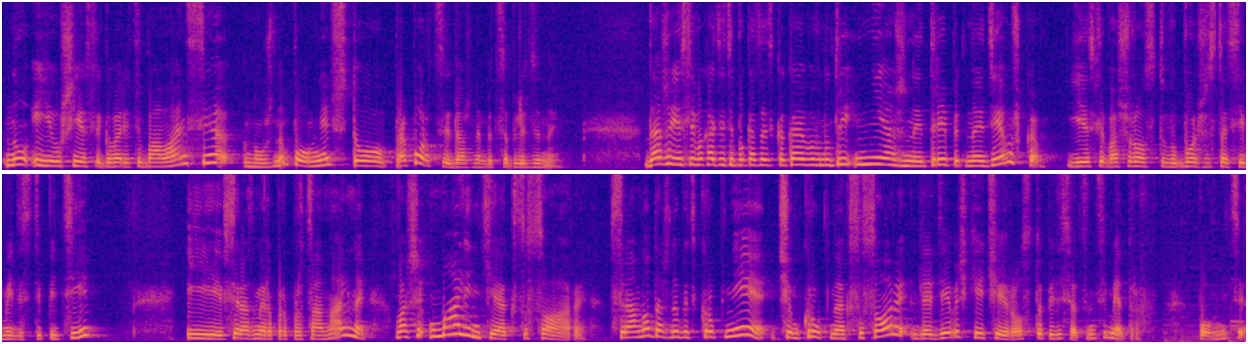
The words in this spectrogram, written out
Ну и уж если говорить о балансе, нужно помнить, что пропорции должны быть соблюдены. Даже если вы хотите показать, какая вы внутри нежная, трепетная девушка, если ваш рост больше 175 и все размеры пропорциональны, ваши маленькие аксессуары все равно должны быть крупнее, чем крупные аксессуары для девочки, чей рост 150 сантиметров. Помните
